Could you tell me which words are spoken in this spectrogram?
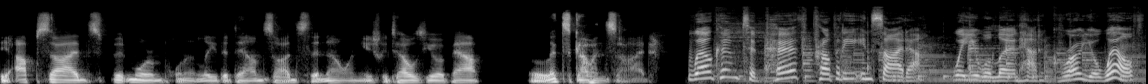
the upsides, but more importantly, the downsides that no one usually tells you about. Let's go inside. Welcome to Perth Property Insider, where you will learn how to grow your wealth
